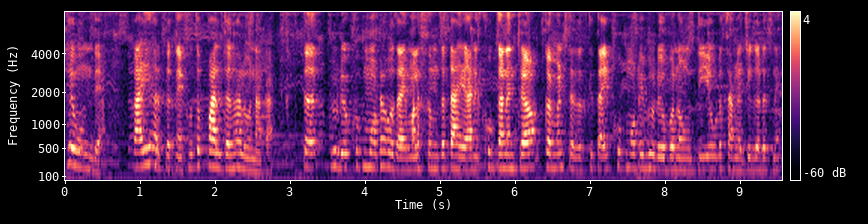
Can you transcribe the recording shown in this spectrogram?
ठेवून द्या. काही हरकत नाही. फक्त पालथं घालू नका. तर व्हिडिओ खूप मोठा होत आहे. मला समजत आहे आणि खूप जणांच्या कमेंट्स येतात की ताई खूप मोठे व्हिडिओ बनवती. एवढं सांगायची गरज नाही.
